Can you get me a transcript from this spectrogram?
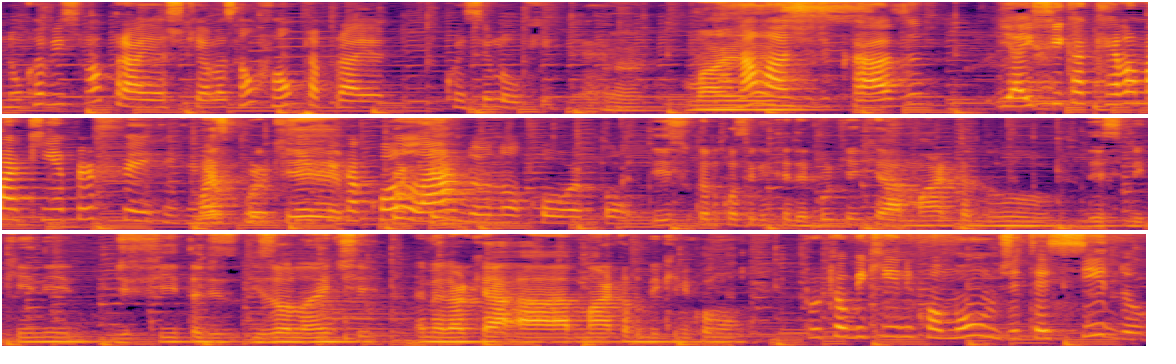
Nunca vi isso na praia. Acho que elas não vão pra praia com esse look. É. Mas Na laje de casa. E aí fica aquela marquinha perfeita, entendeu? Mas por Porque que- fica colado no corpo. Isso que eu não consigo entender. Por que, que a marca do, desse biquíni de fita de isolante é melhor que a, a marca do biquíni comum? Porque o biquíni comum de tecido,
